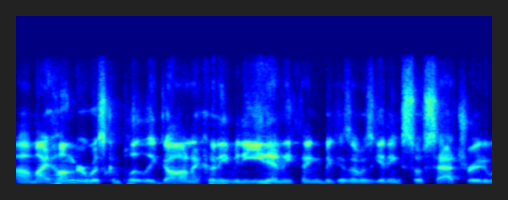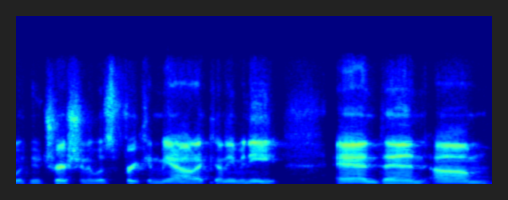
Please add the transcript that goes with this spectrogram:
uh, my hunger was completely gone. I couldn't even eat anything because I was getting so saturated with nutrition. It was freaking me out. I couldn't even eat. And then um,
